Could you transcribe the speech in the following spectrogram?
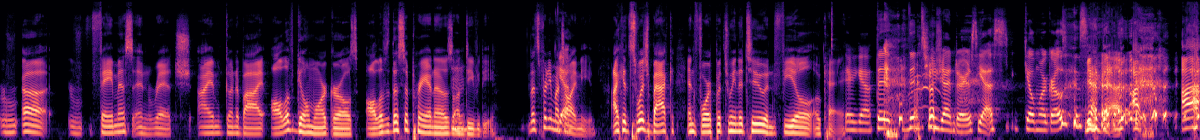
uh r- famous and rich, I'm gonna buy all of Gilmore Girls, all of The Sopranos on DVD. That's pretty much Mm-hmm. Yeah. all I need. I could switch back and forth between the two and feel okay. There you go. The the two genders, yes. Gilmore Girls. is- Yeah, th- I, I,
